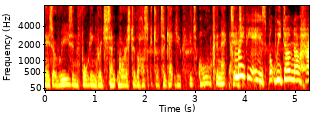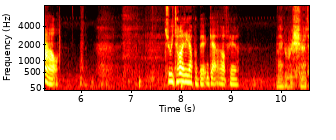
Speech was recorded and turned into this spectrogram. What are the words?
There's a reason Fordingbridge sent Morris to the hospital to get you. It's all connected. Maybe it is, but we don't know how. Should we tidy up a bit and get out of here? Maybe we should.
